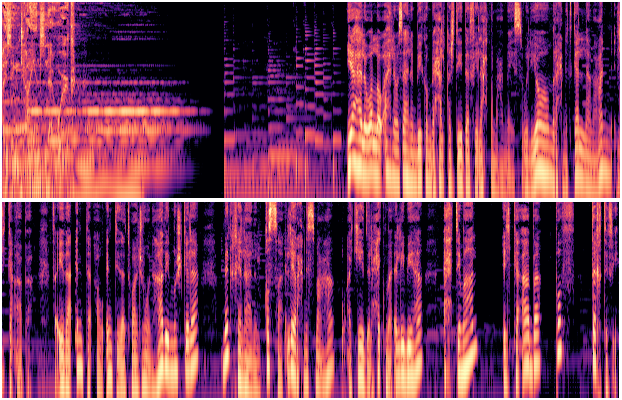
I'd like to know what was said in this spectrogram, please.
Rising Giants Network. يا هلا والله وأهلا وسهلا بكم بحلقة جديدة في لحظة مع ميس. واليوم رح نتكلم عن الكآبة. فإذا أنت أو أنت تواجهون هذه المشكلة من خلال القصة اللي رح نسمعها وأكيد الحكمة اللي بيها احتمال الكآبة بوف تختفي.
